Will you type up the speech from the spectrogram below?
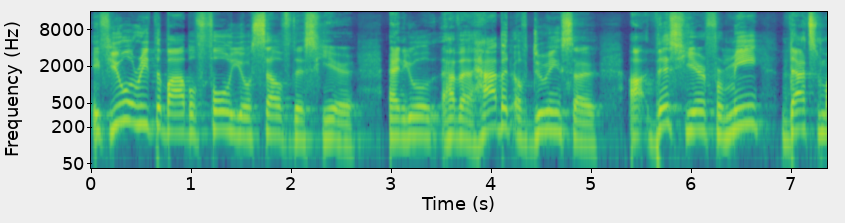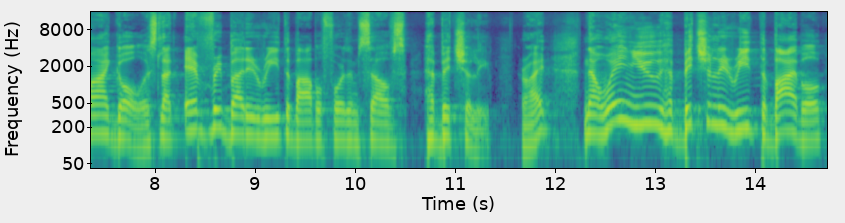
If you will read the Bible for yourself this year and you will have a habit of doing so, uh, this year for me, that's my goal is let everybody read the Bible for themselves habitually. Right? Now, when you habitually read the Bible,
